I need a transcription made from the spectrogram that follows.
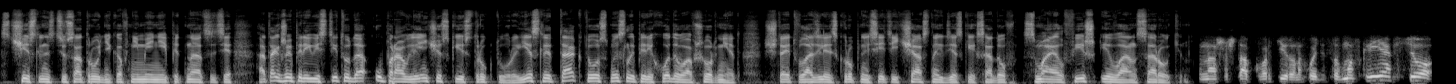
с численностью сотрудников не менее 15, а также перевести туда управленческие структуры. Если так, то смысла перехода в офшор нет, считает владелец крупной сети частных детских садов Smile Fish Иван Сорокин. Наша штаб-квартира находится в Москве. Все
